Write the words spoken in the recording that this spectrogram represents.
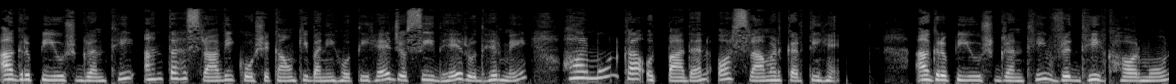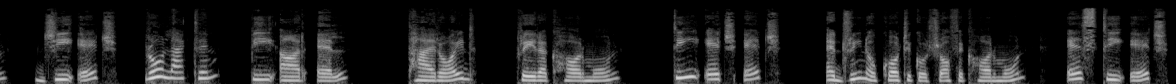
अग्र पीयूष ग्रंथि अंतःस्रावी कोशिकाओं की बनी होती है जो सीधे रुधिर में हार्मोन का उत्पादन और श्रावण करती हैं। अग्र पीयूष ग्रंथि वृद्धि hormone GH prolactin PRL thyroid, प्रेरक hormone THH adrenocorticotrophic hormone STH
